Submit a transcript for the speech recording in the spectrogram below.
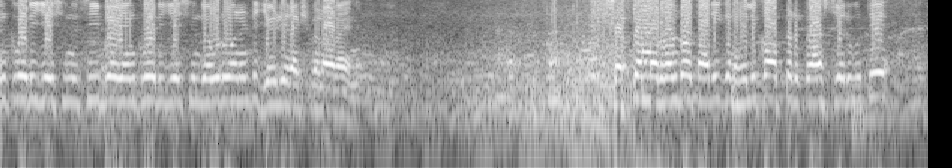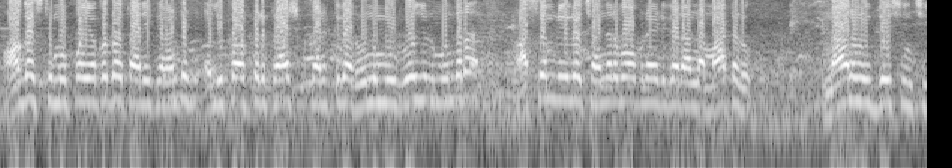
ఎంక్వైరీ చేసింది సిబిఐ ఎంక్వైరీ చేసింది ఎవరు అని అంటే జేడి లక్ష్మీనారాయణ. సెప్టెంబర్ రెండో తారీఖున హెలికాప్టర్ క్రాష్ జరిగితే ఆగస్టు ముప్పై ఒకటో తారీఖున అంటే హెలికాప్టర్ క్రాష్ కరెక్ట్గా రెండు మూడు రోజుల ముందర అసెంబ్లీలో చంద్రబాబు నాయుడు గారు అన్న మాటలు నాన్నను ఉద్దేశించి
